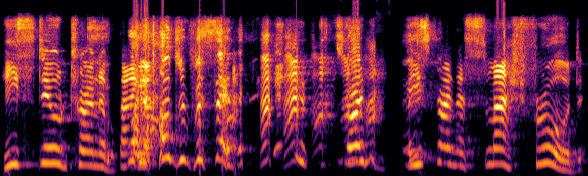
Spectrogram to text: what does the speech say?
he's still trying to bang hundred percent. trying, he's trying to smash fraud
